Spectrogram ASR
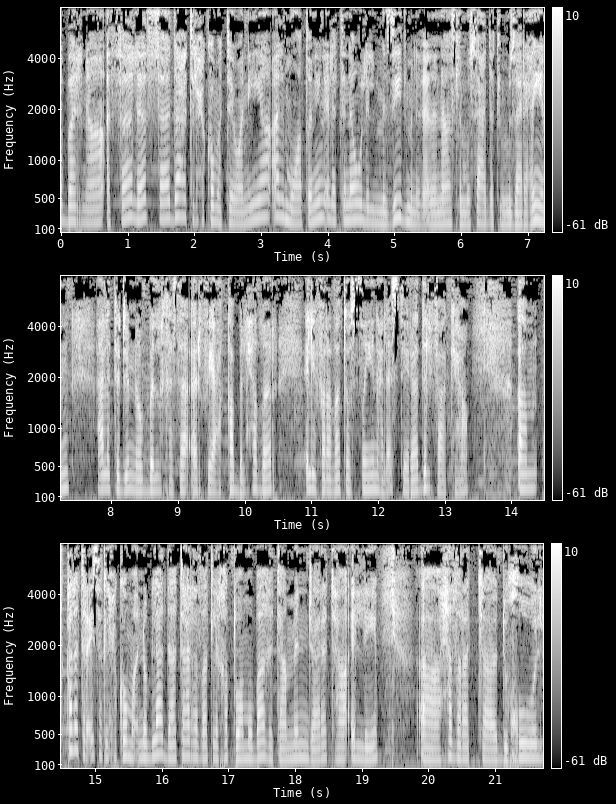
خبرنا الثالث دعت الحكومة التايوانية المواطنين إلى تناول المزيد من الأناناس لمساعدة المزارعين على تجنب الخسائر في أعقاب الحظر اللي فرضته الصين على استيراد الفاكهة. قالت رئيسة الحكومة أنه بلادها تعرضت لخطوة مباغتة من جارتها اللي حظرت دخول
